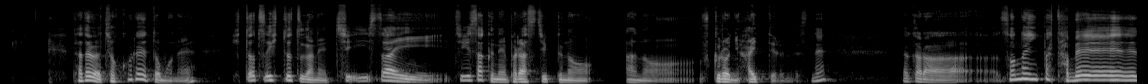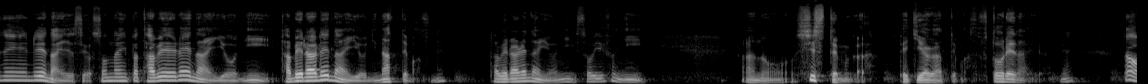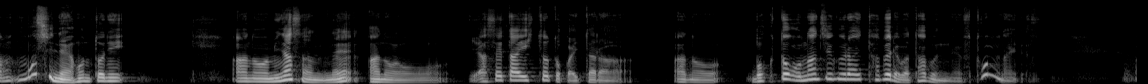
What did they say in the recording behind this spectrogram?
例えばチョコレートもね一つ一つがね小さい小さくねプラスチックのあの袋に入ってるんですね。だからそんなにいっぱい食べれないですよ。そんなにいっぱい食べれないように食べられないようになってますね。食べられないようにそういうふうにあのシステムが出来上がってます。太れないようにね。だからもしね本当にあの皆さんねあの痩せたい人とかいたらあの僕と同じぐらい食べれば多分ね太んないです。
